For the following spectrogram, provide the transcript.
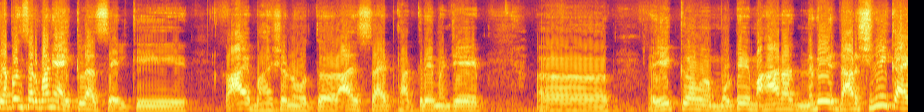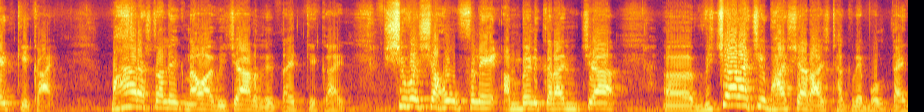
ते आपण सर्वांनी ऐकलं असेल की काय भाषण होतं? राजसाहेब ठाकरे म्हणजे एक मोठे महाराज नवे दार्शनिक आहेत की काय? महाराष्ट्राला एक नवा विचार देत आहेत की काय? शिवशाहू फुले आंबेडकरांच्या विचाराची भाषा राज ठाकरे बोलतायत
